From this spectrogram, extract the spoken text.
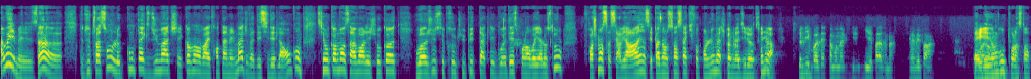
Ah oui, mais ça, euh, de toute façon, le contexte du match et comment on va être entamé le match va décider de la rencontre. Si on commence à avoir les chocottes ou à juste se préoccuper de tacler Boadès pour l'envoyer à l'hosto, franchement, ça servira à rien. C'est pas dans le sens là qu'il faut prendre le match, comme l'a dit le traîneur. Je te le dis, Boadès, à mon avis, il n'est pas là demain. Rêvais pas. Hein. Ou il est dans le groupe pour l'instant.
